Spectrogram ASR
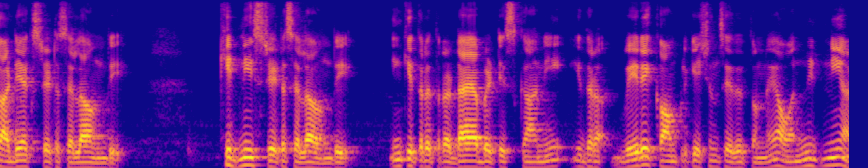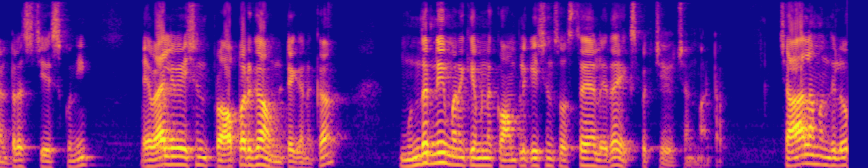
కార్డియాక్ స్టేటస్ ఎలా ఉంది? కిడ్నీ స్టేటస్ ఎలా ఉంది? ఇంక ఇతర డయాబెటీస్ కానీ ఇతర వేరే కాంప్లికేషన్స్ ఏదైతే ఉన్నాయో అవన్నిటినీ అడ్రస్ చేసుకుని ఎవాల్యుయేషన్ ప్రాపర్గా ఉంటే కనుక ముందరనే మనకేమైనా కాంప్లికేషన్స్ వస్తాయా లేదా ఎక్స్పెక్ట్ చేయొచ్చు అనమాట చాలామందిలో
